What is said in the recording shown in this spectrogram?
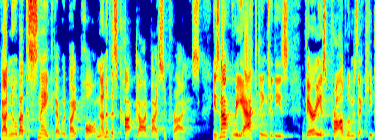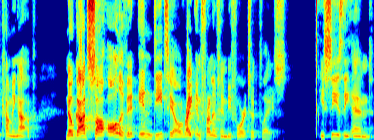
God knew about the snake that would bite Paul. None of this caught God by surprise. He's not reacting to these various problems that keep coming up. No, God saw all of it in detail right in front of him before it took place. He sees the end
